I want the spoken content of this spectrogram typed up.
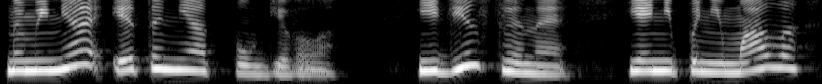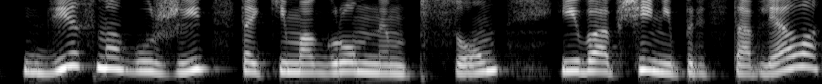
но меня это не отпугивало. Единственное, я не понимала, где смогу жить с таким огромным псом и вообще не представляла,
